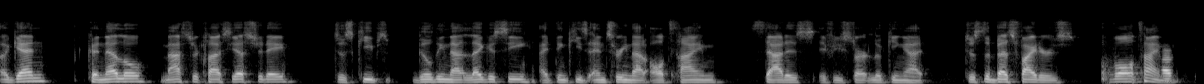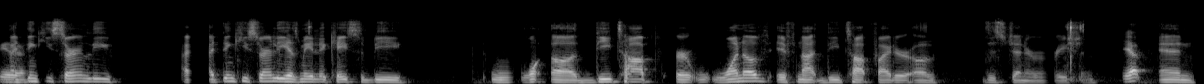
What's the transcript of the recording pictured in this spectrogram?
again, Canelo masterclass yesterday just keeps building that legacy. I think he's entering that all-time status if you start looking at just the best fighters of all time. I think he certainly I, I think he certainly has made a case to be uh the top or one of if not the top fighter of this generation. Yep. And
